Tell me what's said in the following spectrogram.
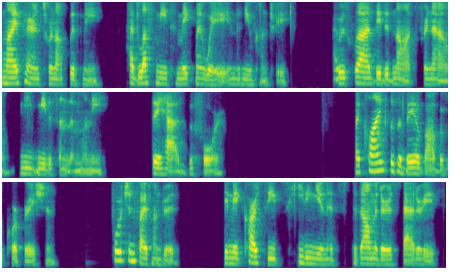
My parents were not with me, had left me to make my way in the new country. I was glad they did not, for now, need me to send them money. They had before. My client was a baobab of a corporation, Fortune 500. They made car seats, heating units, pedometers, batteries.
